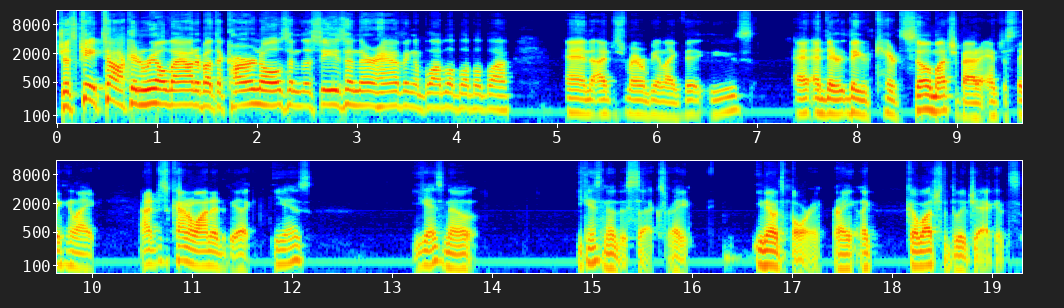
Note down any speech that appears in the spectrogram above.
just keep talking real loud about the cardinals and the season they're having and blah blah blah blah blah. And i just remember being like these and, and they cared so much about it and just thinking like i just kind of wanted to be like you guys you guys know you guys know this sucks, right? You know it's boring, right? Like go watch the Blue Jackets.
